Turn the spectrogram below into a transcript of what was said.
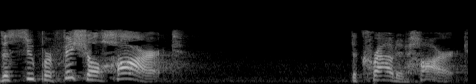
the superficial heart, the crowded heart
